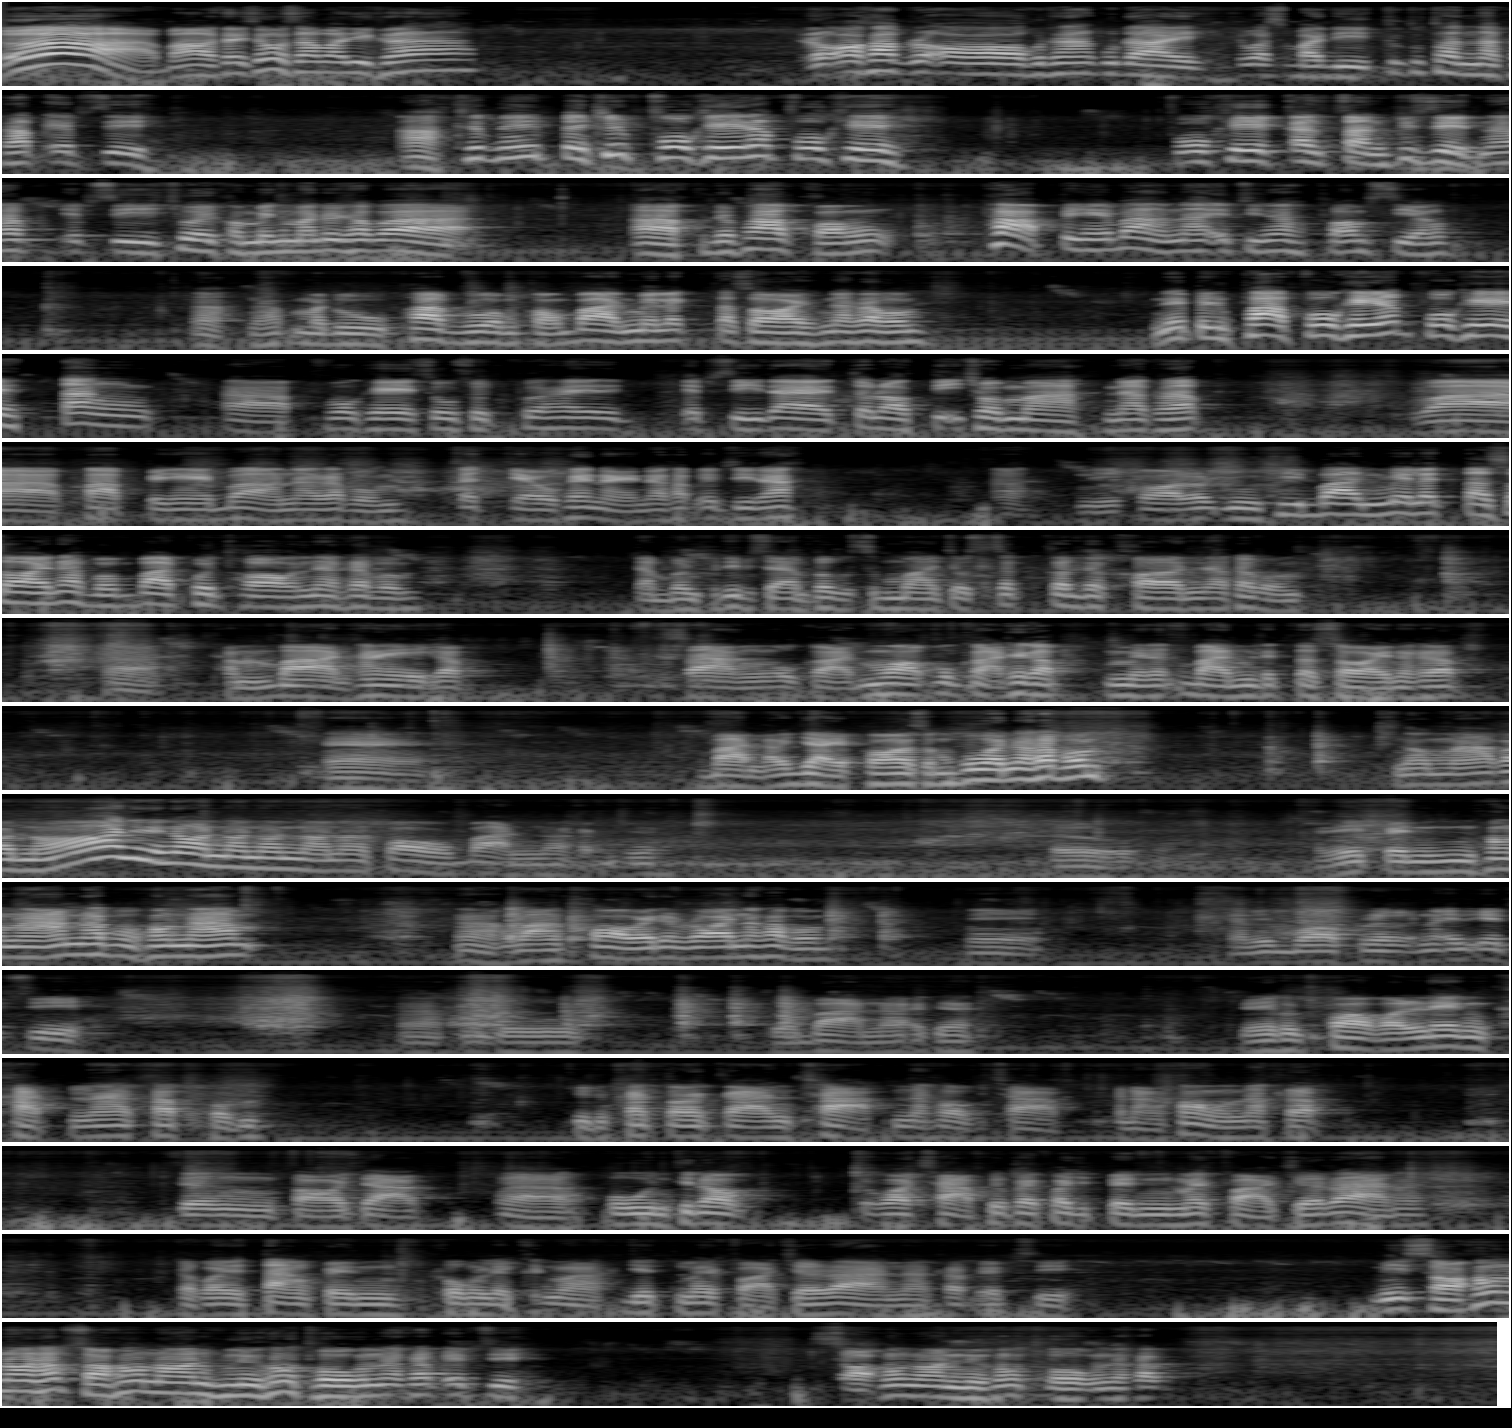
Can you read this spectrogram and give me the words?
เออบ่าวไทโซสวัสดีครับรอครับรอคุณฮะคุณใดสวัสดี ทุกทุกท่านนะครับ FC อะคลิปนี้เป็นคลิป 4K นะครับ 4K 4K กันสั่นพิเศษนะครับ FC ช่วยคอมเมนต์มาด้วยครับว่า อ่าคุณภาพของภาพเป็นไงบ้างนะ FC นะ พร้อมเสียงอะนะครับ มาดูภาพรวมของบ้านแม่เล็กตะซอยนะครับผมนี่เป็นภาพ 4K ครับ 4K ตั้งอ่า 4K สูงสุดเพื่อให้ FC ได้ทดลองติชมมานะครับ ว่าภาพเป็นยังไงบ้างนะครับผมชัดเจวแค่ไหนนะครับ FC นะอะนี่ก็เราอยู่ที่บ้านแม่เล็กตาซอยนะผมบ้านโพธิ์ทองนะครับผมตำบลพุทธิพิสัยอำเภอกุสุมมาจังหวัดสกลนครนะครับผมอ่าทำบ้านให้กับ สร้างโอกาสมอบโอกาสให้กับแม่บ้านแม่เล็กตาซอยนะครับอบ้านเราใหญ่พอสมควรนะครับผมน้องหมาก็นอนอยู่นี่นอนนอนนอนนอนนอนเฝ้าบ้านนะครับเอออันนี้เป็นห้องน้ำนะครับผมห้องน้ำ อ่าวางท่อไว้เรียบร้อยนะครับผมนี่อันนี้บอกเกลือนเอฟซีอ่าดูตัวบ้านนะไอ้เนี่ยเดี๋ยวคุณพ่อก็เร่งขัดนะครับผมอยู่ในขั้นตอนการฉาบนะครับฉาบผนังห้องนะครับ ซึ่งต่อจากอ่าปูนที่เราก็ฉาบขึ้นไปก็จะเป็นไม้ฝาเชื้อรานะเราก็จะตั้งเป็นโครงเหล็กขึ้นมา ยึดไม้ฝาเชื้อรานะครับ FC มีสองห้องนอนครับสองห้องนอนหนึ่งห้องโถงนะครับ FC สองห้องนอนหนึ่งห้องโถงนะครับ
